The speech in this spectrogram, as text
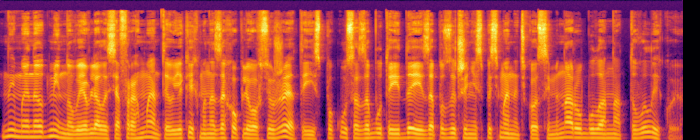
ними неодмінно виявлялися фрагменти, у яких мене захоплював сюжет, і спокуса забути ідеї, запозичені з письменницького семінару, була надто великою.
